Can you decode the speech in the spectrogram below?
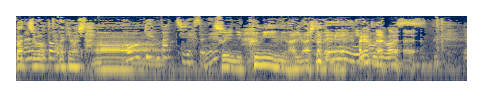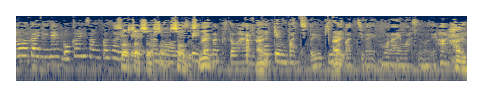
バッジをいただきました。あ貢献バッジですね。ついに組員になりましたね。にありがとうございます。洋和会にね5回参加されてそうそうそうそう。あのそうですね。していただくと、はいはい。貢献バッジという金のバッジがもらえますので、はい。はい。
